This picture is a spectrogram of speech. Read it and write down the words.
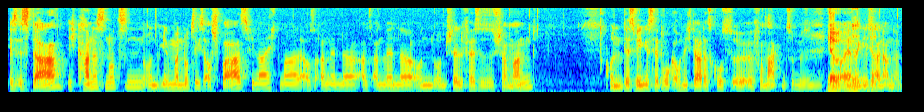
es ist da, ich kann es nutzen und irgendwann nutze ich es aus Spaß vielleicht mal als Anwender, als Anwender und, und stelle fest, es ist charmant und deswegen ist der Druck auch nicht da, das groß äh, vermarkten zu müssen. Ja, bei eigentlich das, allen anderen.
